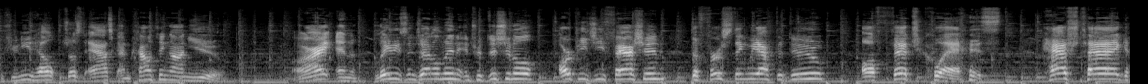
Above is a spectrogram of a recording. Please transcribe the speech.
If you need help, just ask. I'm counting on you. Alright, and ladies and gentlemen, in traditional RPG fashion, the first thing we have to do, a fetch quest. Hashtag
